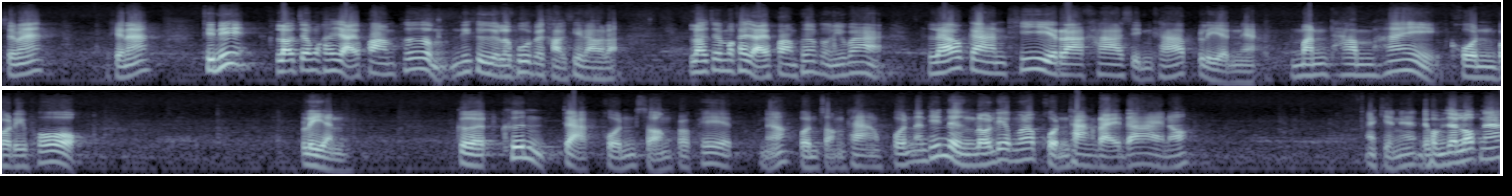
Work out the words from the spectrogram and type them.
ใช่ไหมโอเคนะ ทีนี้เราจะมาขยายความเพิ่มนี่คือเราพูดไปข่าวที่แล้วละเราจะมาขยายความเพิ่มตรงนี้ว่า แล้วการที่ราคาสินค้าเปลี่ยนเนี่ยมันทำให้คนบริโภค เปลี่ยนเกิดขึ้นจากผล 2 ประเภทนะผล 2 ทางผลอันที่ 1 เราเรียกว่าผลทางรายได้เนาะอะเขียนเนี่ยเดี๋ยวผมจะลบนะ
